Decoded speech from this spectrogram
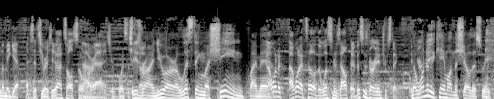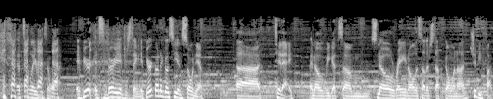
Let me guess. That's yours too? That's also All mine. right. It's your boys. Jeez, Ryan, you are a listing machine, my man. I want to. I want to tell the listeners out there. This is very interesting. If no wonder gonna- you came on the show this week. That's the only reason why. If you're, it's very interesting. If you're going to go see Ansonia uh, today, I know we got some snow, rain, all this other stuff going on. Should be fun.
